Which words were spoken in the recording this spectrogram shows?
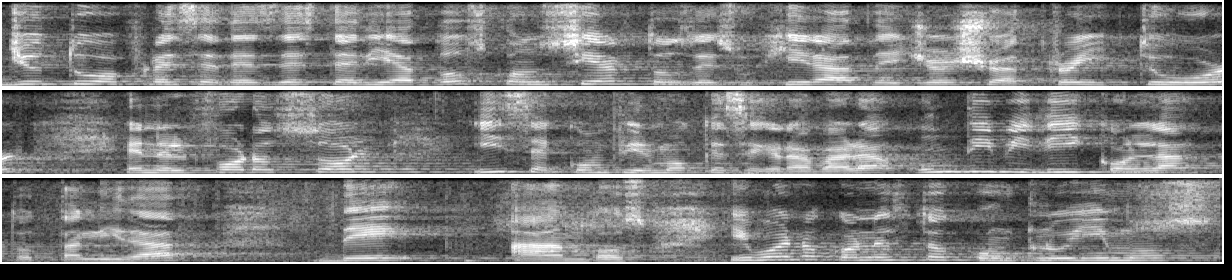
YouTube ofrece desde este día dos conciertos de su gira de Joshua Tree Tour en el Foro Sol y se confirmó que se grabará un DVD con la totalidad de ambos. Y bueno, con esto concluimos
